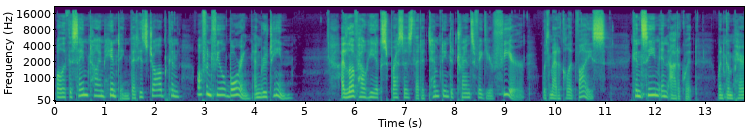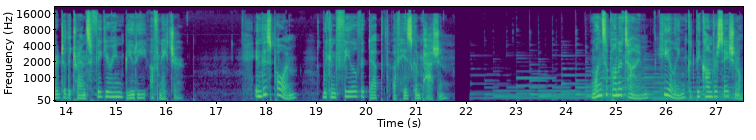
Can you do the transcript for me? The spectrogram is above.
while at the same time hinting that his job can often feel boring and routine. I love how he expresses that attempting to transfigure fear with medical advice can seem inadequate when compared to the transfiguring beauty of nature. In this poem, we can feel the depth of his compassion. Once upon a time, healing could be conversational,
